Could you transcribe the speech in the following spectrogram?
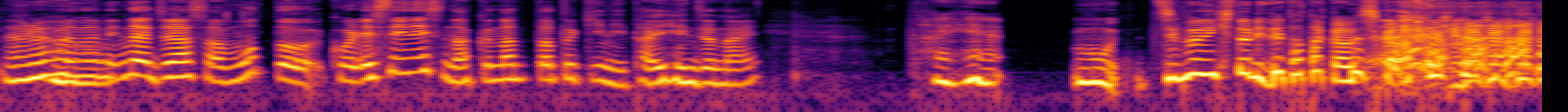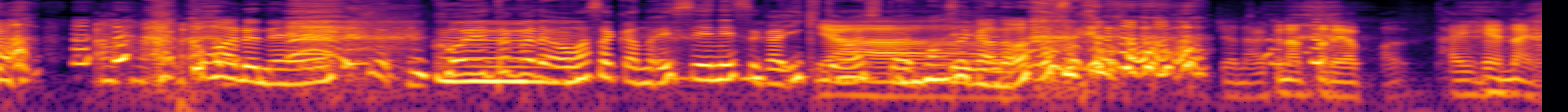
なるほどね、うなじゃあさもっとこれ SNS なくなった時に大変じゃない？大変。もう自分一人で戦うしか困るね。こういうところではまさかの SNS が生きてましたまさかの。ーじゃなくなったらやっぱ大変なんや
